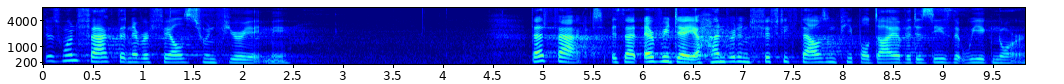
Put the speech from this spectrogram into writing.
There's one fact that never fails to infuriate me. That fact is that every day 150,000 people die of a disease that we ignore.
